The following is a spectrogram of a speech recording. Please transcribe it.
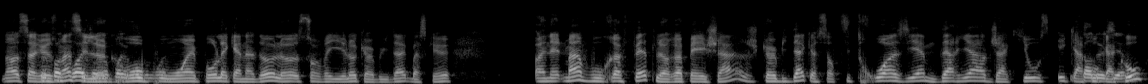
Non, sérieusement, c'est le gros point pour le Canada. Surveillez-le, Kirby Dak, parce que honnêtement, vous refaites le repêchage. Kirby Dak a sorti troisième derrière Jack Hughes et Capo. Caco.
